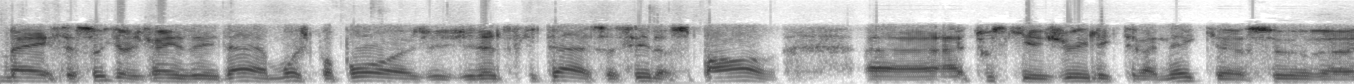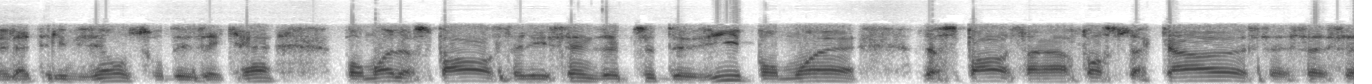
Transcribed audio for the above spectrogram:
Ben, c'est sûr que je des dents. Moi, je peux pas, j'ai la difficulté à associer le sport euh, à tout ce qui est jeu électronique euh, sur euh, la télévision, sur des écrans. Pour moi, le sport, c'est les saines habitudes de vie. Pour moi, le sport, ça renforce le cœur, ça, ça, ça,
